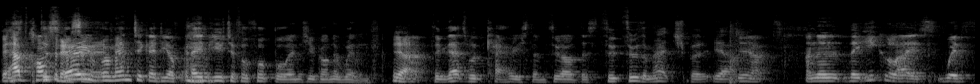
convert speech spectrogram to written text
They This- have confidence This very in it. romantic idea of play beautiful football and you're gonna win. yeah. I think that's what carries them throughout this through, through the match. But yeah, yeah. And then they equalize with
